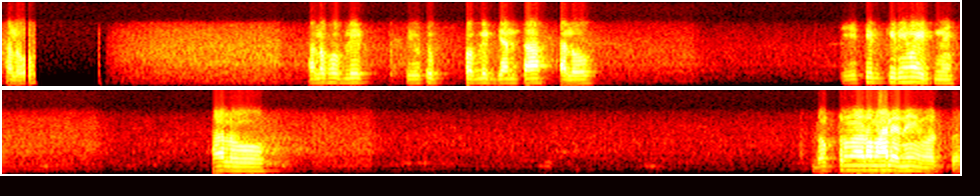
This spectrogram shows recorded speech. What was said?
Hello hello public YouTube public जनता. हॅलो येतील की नाही माहीत नाही. हॅलो डॉक्टर मॅडम आल्या नाही वाटतं.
